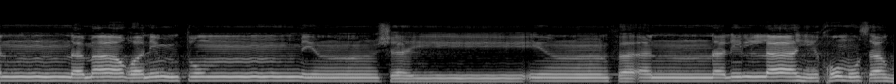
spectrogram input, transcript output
أنما غنمتم من شيء فأن لله خمسه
